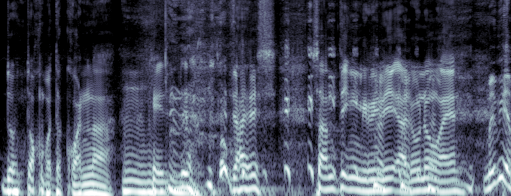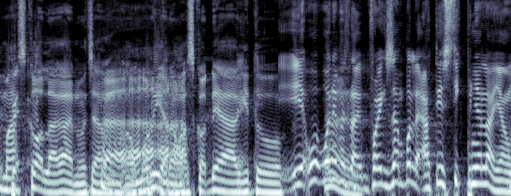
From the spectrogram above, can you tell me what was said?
don't talk about the corn lah. Okay, that is something really I don't know, man. Maybe a mascot lah kan Macam uh, Mori ada mascot dia gitu Yeah, what- whatever like for example like, artistic punya lah yang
